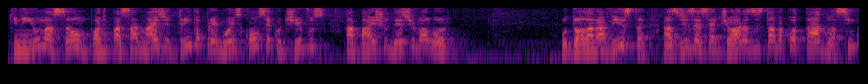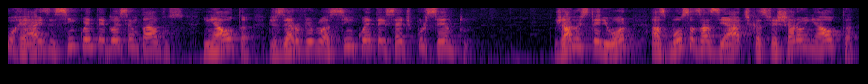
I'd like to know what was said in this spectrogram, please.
que nenhuma ação pode passar mais de 30 pregões consecutivos abaixo deste valor. O dólar à vista, às 17 horas, estava cotado a R$ 5,52, em alta de 0,57%. Já no exterior, as bolsas asiáticas fecharam em alta,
